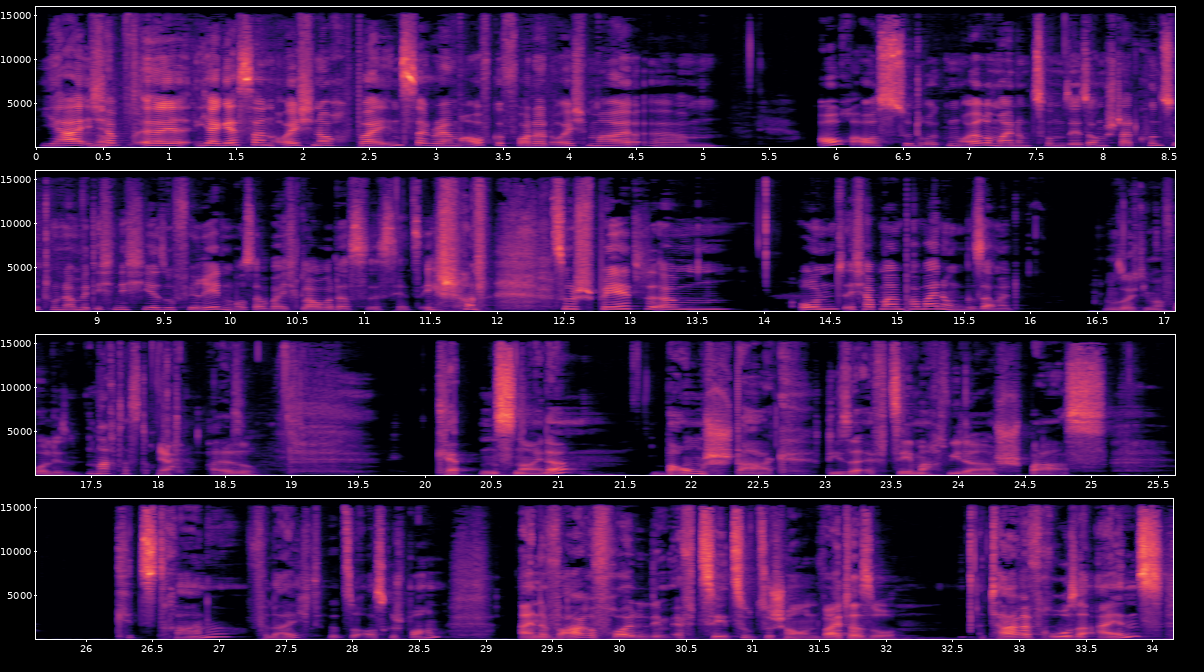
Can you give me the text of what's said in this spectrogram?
Ja, ich Ne? habe äh, ja gestern euch noch bei Instagram aufgefordert, euch mal ähm, auch auszudrücken, eure Meinung zum Saisonstart kundzutun, damit ich nicht hier so viel reden muss. Aber ich glaube, das ist jetzt eh schon zu spät. Ähm, und ich habe mal ein paar Meinungen gesammelt. dann soll ich die mal vorlesen. Mach das doch. Ja, also. Captain Snyder. Baumstark. Dieser FC macht wieder Spaß. Kitztrane, vielleicht, wird so ausgesprochen. Eine wahre Freude, dem FC zuzuschauen. Weiter so. Taref Rose 1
